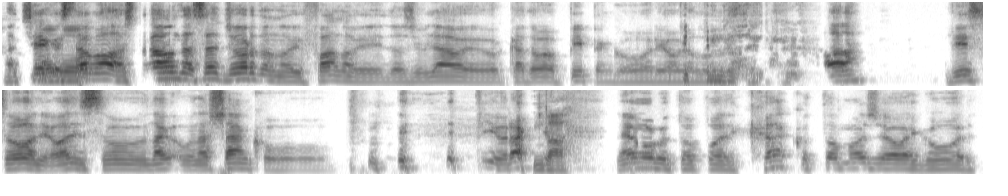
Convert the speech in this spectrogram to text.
A čekaj, Ovo... malo, šta onda sad Jordanovi fanovi doživljavaju kad ovo Pippen govori ove Pippen govori. A? Di su oni? Oni su na, na šanku piju rakiju. Da. Ne mogu to pojeti. Kako to može ovaj govoriti?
